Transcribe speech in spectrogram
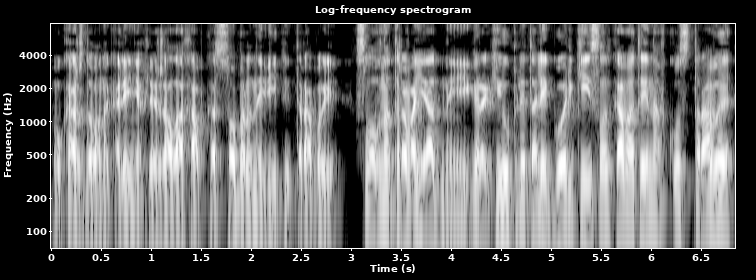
У каждого на коленях лежала охапка собранной Викой травы. Словно травоядные, игроки уплетали горькие и сладковатые на вкус травы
